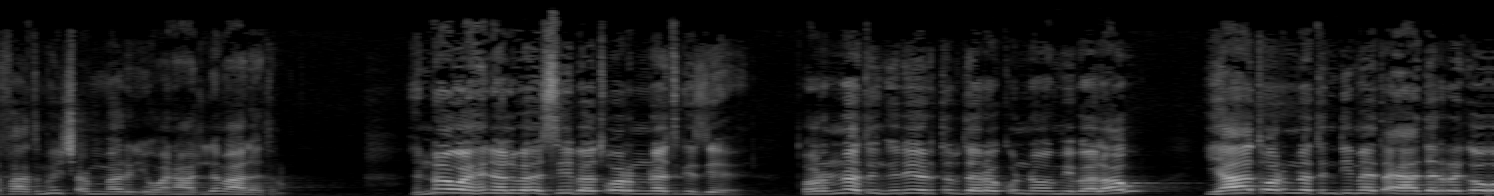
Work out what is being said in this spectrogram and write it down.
ጥፋት መጨመር ይሆናል ማለት ነው። እና ወህነል በእሲ በጦርነት ጊዜ ጦርነት እንግዲህ እርጥብ ደረቁን ነው የሚበላው። ያ ጦርነት እንዲመጣ ያደረገው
